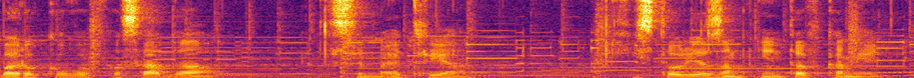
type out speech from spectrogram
Barokowa fasada, symetria, historia zamknięta w kamieniu.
